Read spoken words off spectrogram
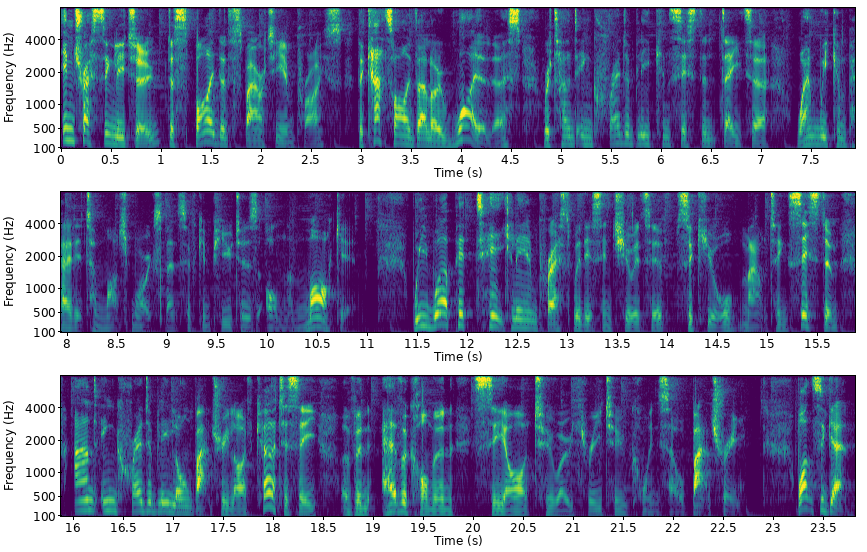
Interestingly too, despite the disparity in price, the Cateye Velo Wireless returned incredibly consistent data when we compared it to much more expensive computers on the market. We were particularly impressed with its intuitive, secure mounting system and incredibly long battery life courtesy of an ever common CR2032 coin cell battery. Once again,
